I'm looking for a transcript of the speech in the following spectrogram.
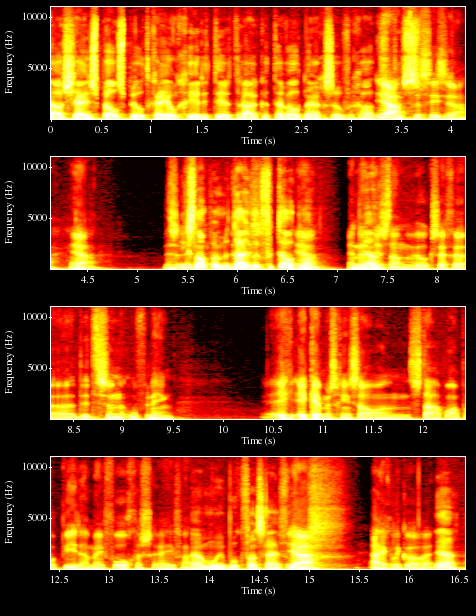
eh, als jij een spel speelt, kan je ook geïrriteerd raken, terwijl het nergens over gaat. ja Dus precies, ja. ja. Dus ik snap hem, duidelijk is- verteld, man. En Ja. is dan, wil ik zeggen, eh, dit is een oefening. Ik, ik heb misschien zo een stapel aan papier daarmee volgeschreven. Ja, een boek van schrijven. Ja, eigenlijk wel. Hè? Ja,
